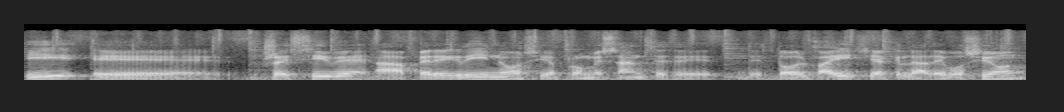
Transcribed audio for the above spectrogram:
y eh, recibe a peregrinos y a promesantes de, todo el país, ya que la devoción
